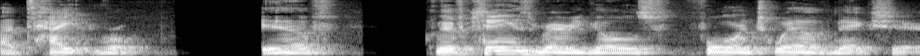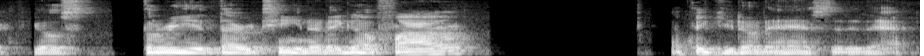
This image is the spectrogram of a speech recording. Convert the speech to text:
a tightrope. If Cliff Kingsbury goes four and twelve next year, goes three and thirteen, are they gonna fire him? I think you know the answer to that.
